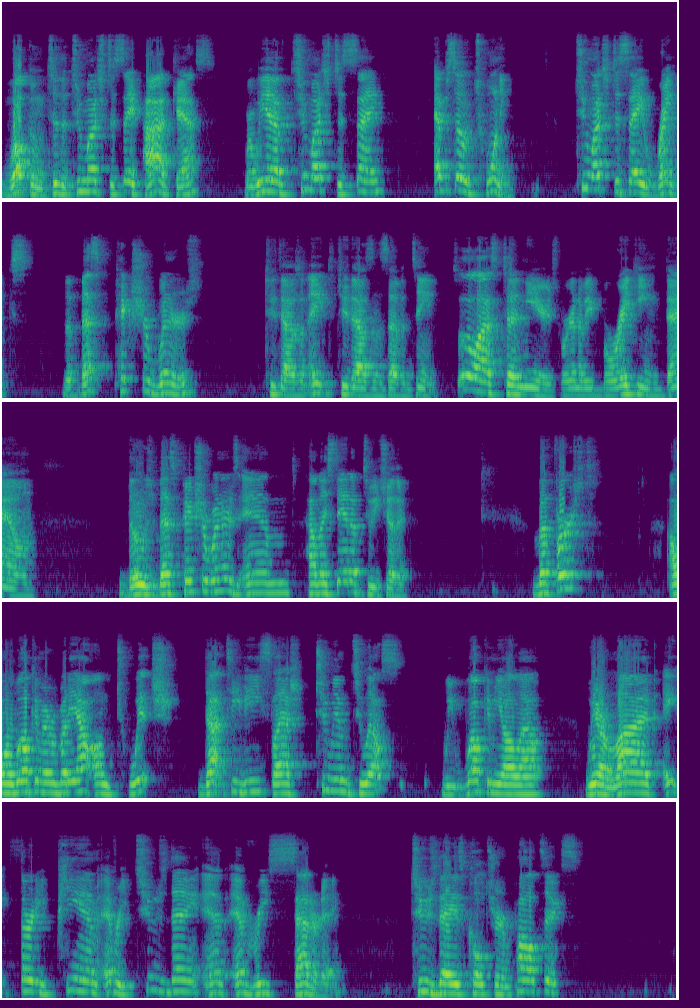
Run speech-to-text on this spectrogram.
Welcome to the Too Much to Say podcast, where we have too much to say. Episode 20 Too Much to Say ranks the best picture winners 2008 to 2017. So, the last 10 years, we're going to be breaking down those best picture winners and how they stand up to each other. But first, I want to welcome everybody out on twitch.tv slash 2M2Ls. We welcome you all out. We are live 8.30 p.m. every Tuesday and every Saturday. Tuesday is culture and politics,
